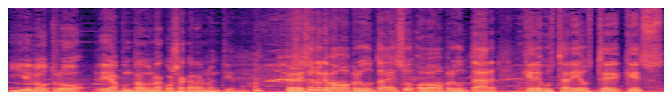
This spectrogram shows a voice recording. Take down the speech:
Y el otro he apuntado una cosa que ahora no entiendo. Pero eso es lo que vamos a preguntar, Jesús, o vamos a preguntar qué le gustaría a usted que es,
